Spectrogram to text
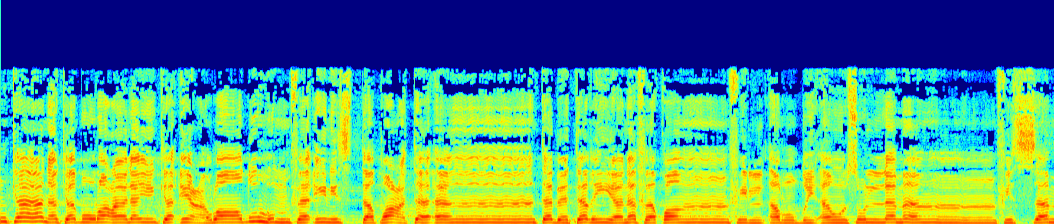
كان كبر عليك إعراضهم فإن استطعت أن تبتغي نفقا في الأرض أو سلما في السماء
